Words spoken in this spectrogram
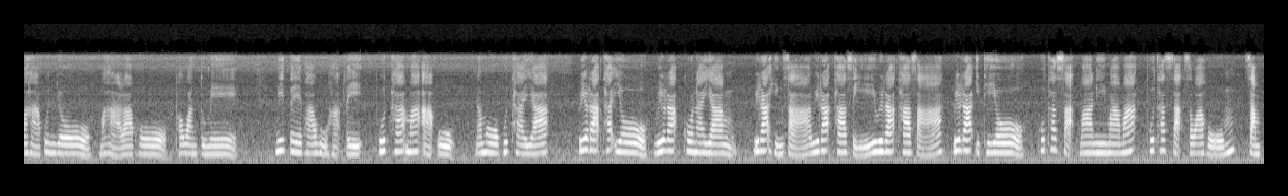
มหาปุญโย มหาลาโภพวันตุเม มิเตพาหุหติ พุทธมะอาอุนโมพุทธายะ วิระทะโย วิระโคนายัง วิระหิงสา วิระทาสี วิระทาสา วิระอิทิโย พุทธสะมานีมามะ พุทธสะสวาโหม สัมป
